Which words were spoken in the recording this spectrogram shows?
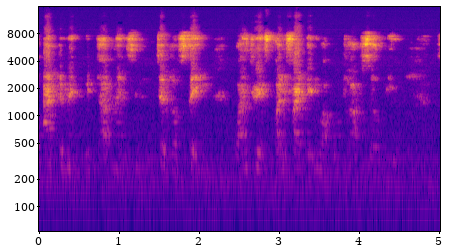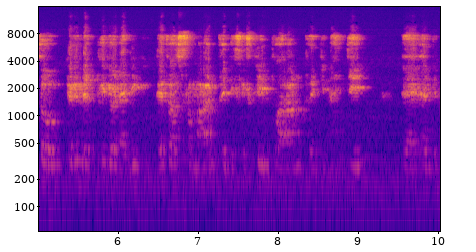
agreement with governments in terms of saying once you have qualified, then we are going to absorb you. So during that period, I think that was from around 2015 to around 2019 uh, and the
